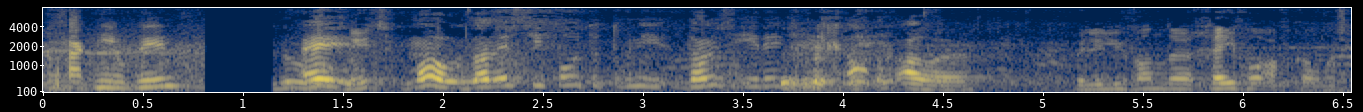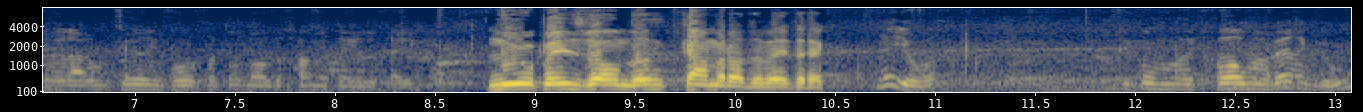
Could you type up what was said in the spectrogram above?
Daar ga ik niet op in. Hé, hey, Mo, dan is die foto toch niet, dan is iedereen toch niet geldig, ouwe? Willen jullie van de gevel afkomen? We daar een bekeuring voor voor het onnodig hangen tegen de gevel? Nu opeens wel, omdat de camera erbij trekt. Nee hoor. Ik kom eh, gewoon mijn werk doen.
